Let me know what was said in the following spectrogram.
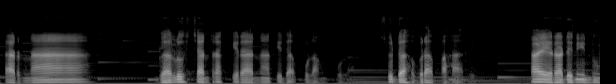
karena Galuh Chandra Kirana tidak pulang-pulang. Sudah berapa hari? Hai Raden Inu.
